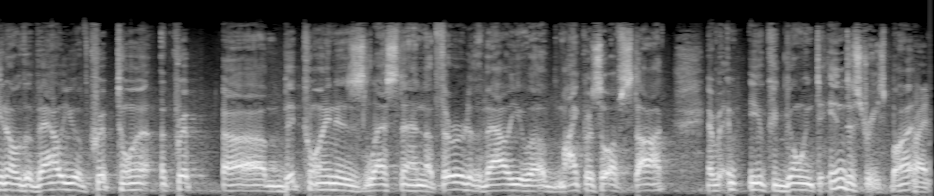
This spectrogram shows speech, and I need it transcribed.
You know, the value of crypto, uh, crypto uh, Bitcoin is less than a third of the value of Microsoft stock. You could go into industries. Bi- right.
